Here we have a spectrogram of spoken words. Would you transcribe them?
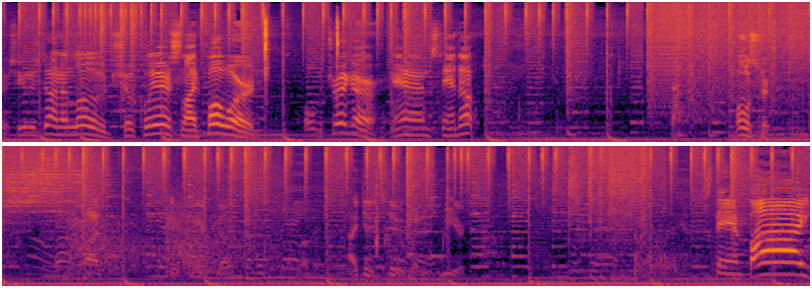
All right, shooter's done. Unload. Show clear. Slide forward. Pull the trigger and stand up. Holster. I did too, but it's weird. Stand by.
